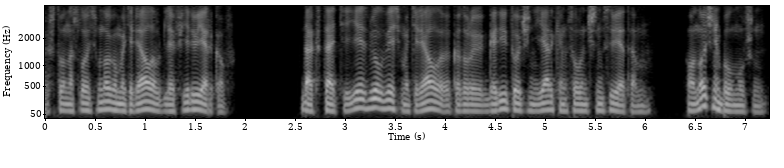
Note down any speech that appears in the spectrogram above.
что нашлось много материалов для фейерверков. Да, кстати, я избил весь материал, который горит очень ярким солнечным светом. Он очень был нужен.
